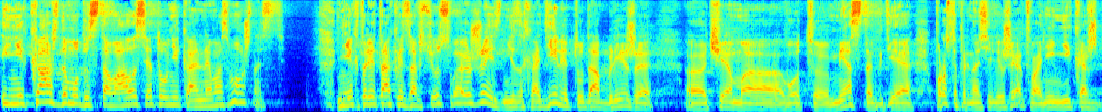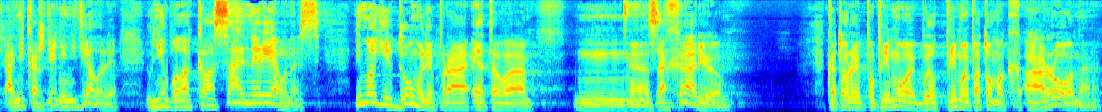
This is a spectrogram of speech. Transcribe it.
И не каждому доставалась эта уникальная возможность. Некоторые так и за всю свою жизнь не заходили туда ближе, э, чем э, вот место, где просто приносили жертву. Они, не, они кождения не делали. У них была колоссальная ревность. И многие думали про этого Захарию, который по прямой, был прямой потомок Аарона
